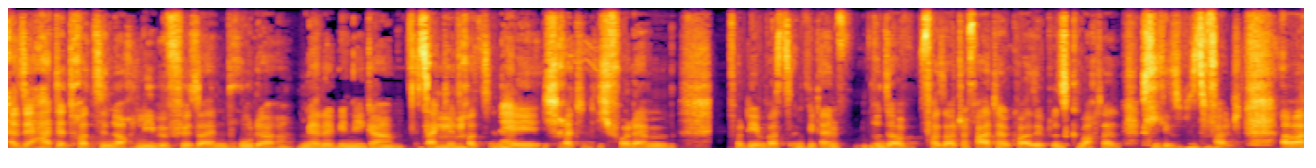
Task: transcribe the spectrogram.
also er hat ja trotzdem noch Liebe für seinen Bruder, mehr oder weniger. Er sagt mhm. ja trotzdem, hey, ich rette dich vor dem, vor dem, was irgendwie dein, unser versauter Vater quasi mit uns gemacht hat. Das klingt jetzt ein bisschen falsch. Aber,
